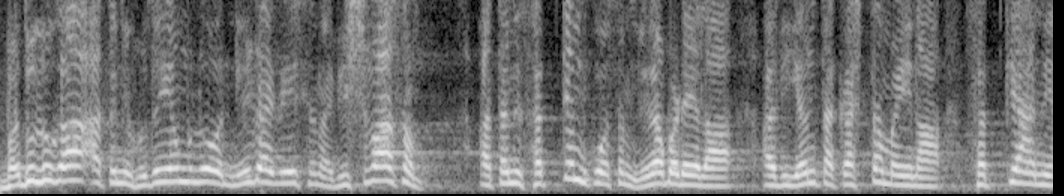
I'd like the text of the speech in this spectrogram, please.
బదులుగా అతని హృదయంలో నీడ వేసిన విశ్వాసం అతని సత్యం కోసం నిలబడేలా అది ఎంత కష్టమైనా సత్యాన్ని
